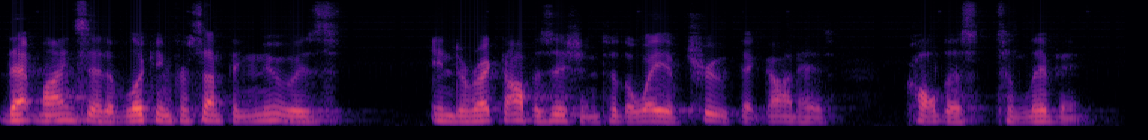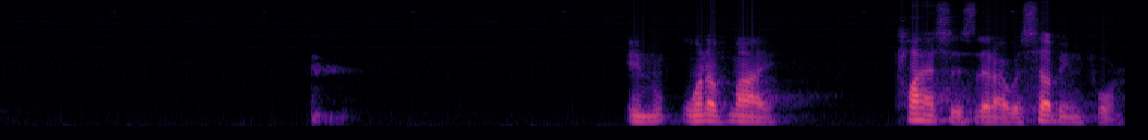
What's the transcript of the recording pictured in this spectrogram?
that mindset of looking for something new is in direct opposition to the way of truth that God has called us to live in. In one of my classes that I was subbing for,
